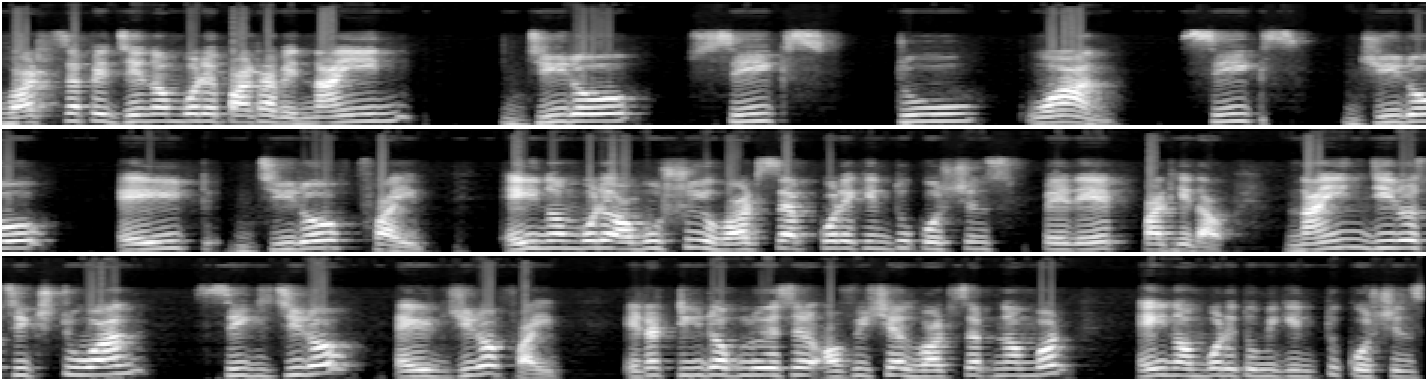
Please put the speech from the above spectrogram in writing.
হোয়াটসঅ্যাপে যে নম্বরে পাঠাবে nine zero six two one six zero eight zero five এই নম্বরে অবশ্যই হোয়াটসঅ্যাপ করে কিন্তু কোশ্চেন পেরে পাঠিয়ে দাও। Nine zero six two one six zero eight zero five এটা টিডব্লিউএস এর অফিসিয়াল হোয়াটসঅ্যাপ নম্বর এই নম্বরে তুমি কিন্তু কোশ্চেন্স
